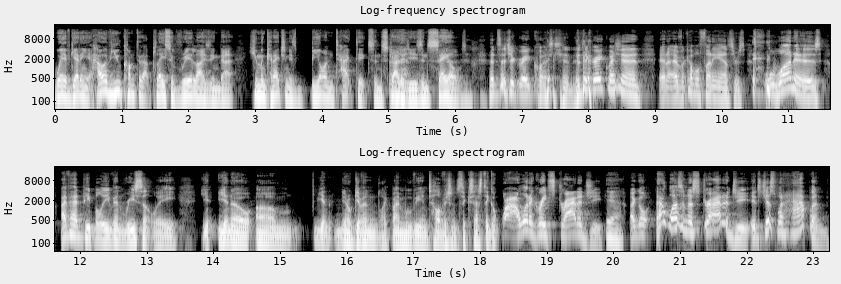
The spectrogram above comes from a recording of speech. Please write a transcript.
way of getting it? How have you come to that place of realizing that human connection is beyond tactics and strategies and sales? That's such a great question. It's a great question, and, I have a couple funny answers. Well, one is I've had people even recently, you, you know, um, you know, given like my movie and television success, they go, "Wow, what a great strategy!" Yeah. I go, "That wasn't a strategy. It's just what happened.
